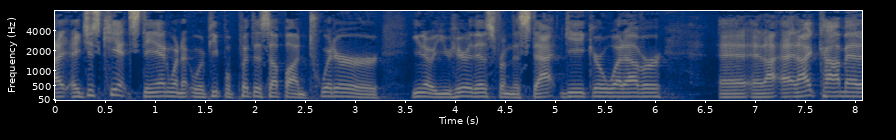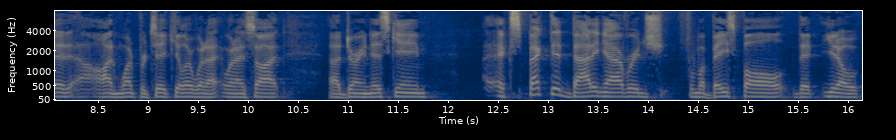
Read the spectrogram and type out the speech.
I, I, just can't stand when when people put this up on Twitter or you know you hear this from the Stat Geek or whatever. And, and I and I commented on one particular when I when I saw it uh, during this game. Expected batting average from a baseball that you know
